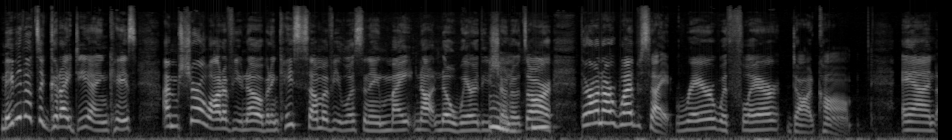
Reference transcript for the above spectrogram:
maybe that's a good idea in case I'm sure a lot of you know, but in case some of you listening might not know where these show mm, notes mm. are, they're on our website, rarewithflair.com. And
